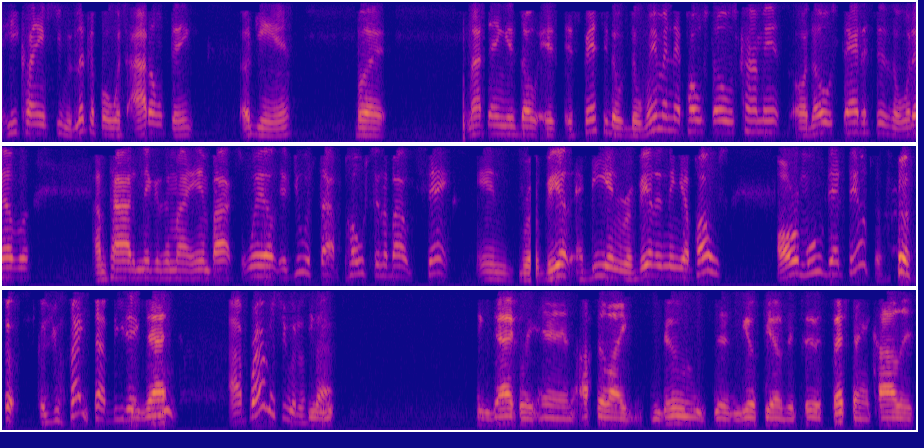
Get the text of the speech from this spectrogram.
he claims she was looking for, which I don't think. Again, but my thing is though, is especially the the women that post those comments or those statuses or whatever. I'm tired of niggas in my inbox. Well, if you would stop posting about sex and reveal being revealing in your post, or remove that filter because you might not be that exactly. cute. I promise you it'll stop. Mm-hmm. Exactly, and I feel like dudes is guilty of it too, especially in college.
